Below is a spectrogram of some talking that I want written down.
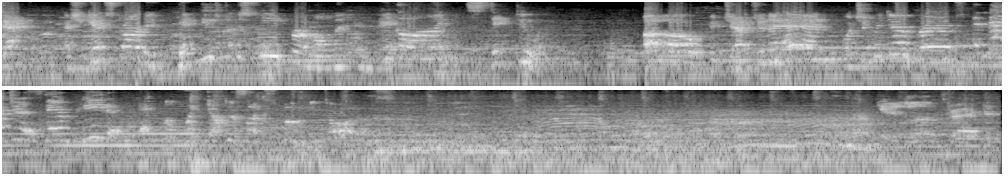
Exactly. As you get started, get used to the speed for a moment and pick a line and stick to it. Uh-oh, congestion ahead. What should we do, Cruz? Imagine a stampede and hit the window. Just like Smokey taught us. Get a little tractor,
